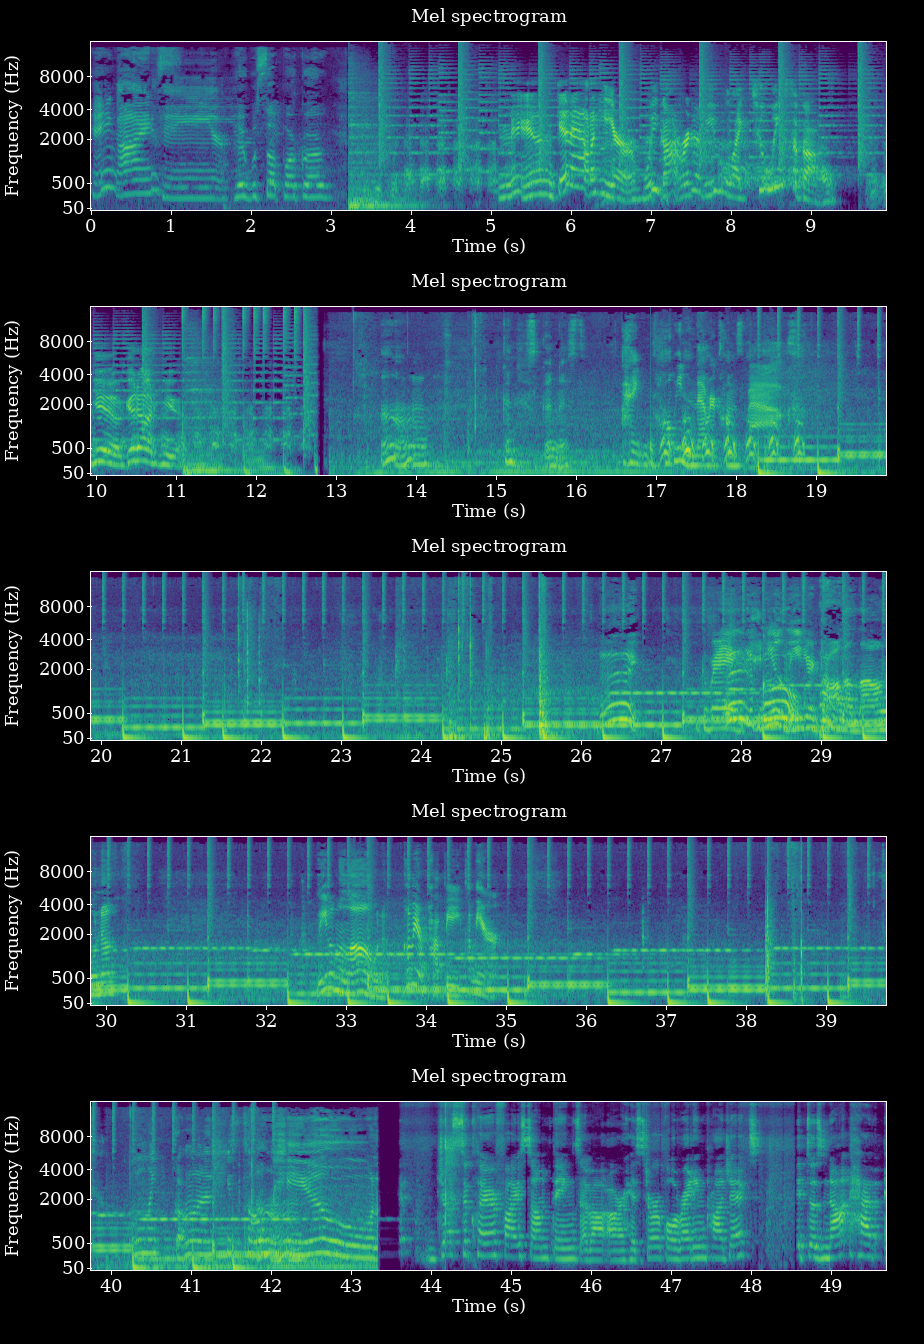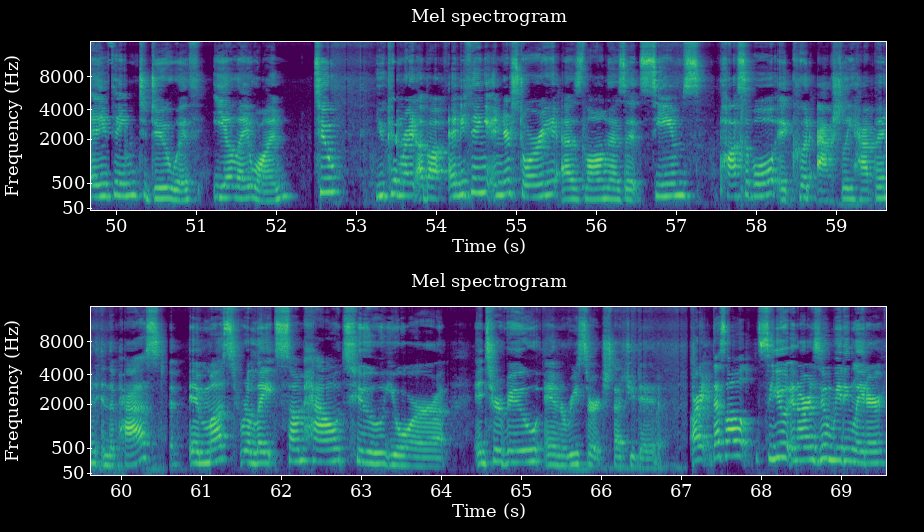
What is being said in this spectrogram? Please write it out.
Hey guys. Hey. Hey, what's up, Parker? Man, get out of here. We got rid of you like two weeks ago. Yeah, get out of here. Oh, goodness, goodness. I hope he never comes back. Hey! Greg, you leave your dog alone? Leave him alone. Come here, puppy. Come here. Oh my gosh, he's so uh-huh. cute. Just to clarify some things about our historical writing project, it does not have anything to do with ELA 1. 2. You can write about anything in your story as long as it seems possible it could actually happen in the past. It must relate somehow to your interview and research that you did. All right, that's all. See you in our Zoom meeting later.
